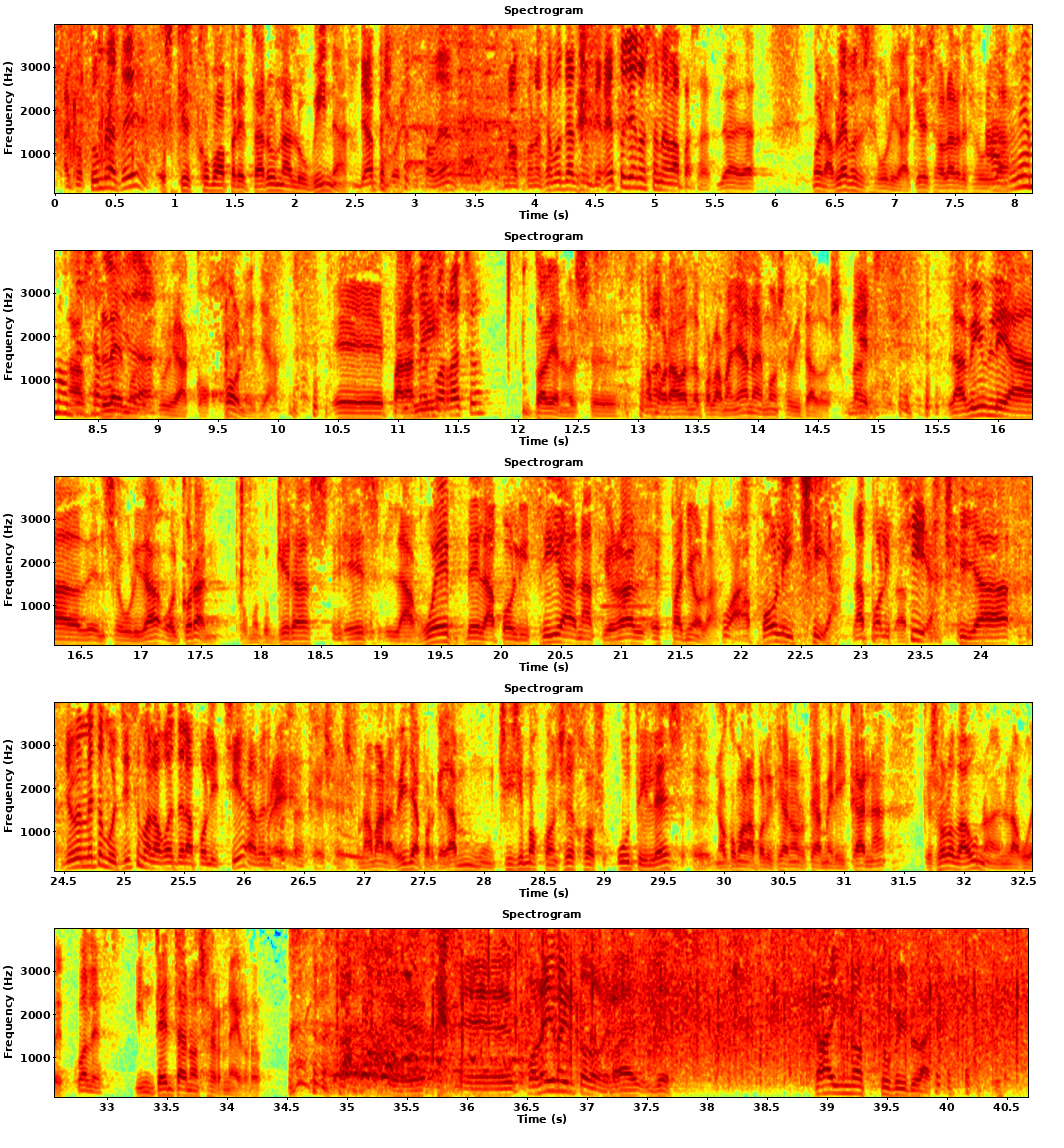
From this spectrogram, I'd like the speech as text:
Acostúmbrate. Es que es como apretar una lubina. Ya, pero, joder, nos conocemos de hace un tiempo. Esto ya no se me va a pasar. Ya, ya. Bueno, hablemos de seguridad. ¿Quieres hablar de seguridad? Hablemos de Hablemos seguridad. de seguridad. Cojones ya. Eh, para ¿Vienes mí... borracho? Todavía no, es, eh, estamos Vale. grabando por la mañana, hemos evitado eso. Vale. Bien, la Biblia en seguridad, o el Corán, como tú quieras, es la web de la Policía Nacional Española. La Policía. La policía. La policía Yo me meto muchísimo a la web de la policía a ver Hombre, cosas. que eso es una maravilla porque dan muchísimos consejos útiles, eh, no como la policía norteamericana, que solo da uno en la web. ¿Cuál es? Intenta no ser negro. Eh, por ahí va a ir todo bien. Right, yes. Try not to be black.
